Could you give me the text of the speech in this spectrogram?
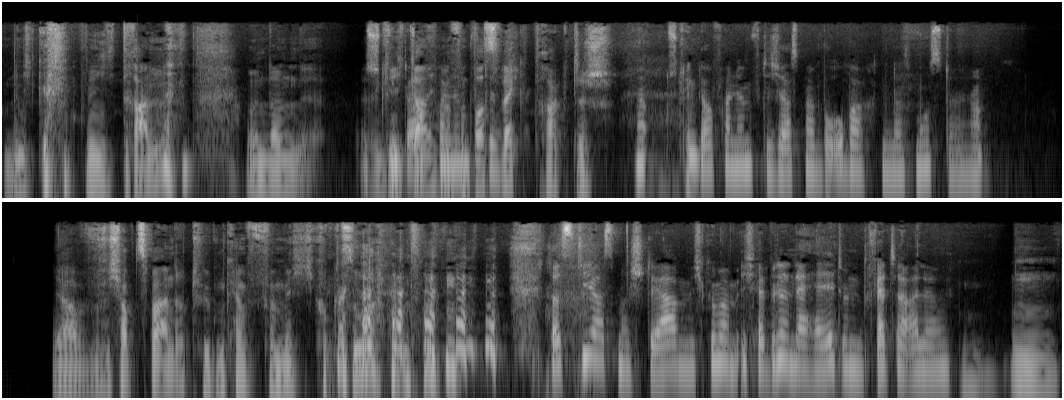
bin ich, bin ich dran und dann gehe ich gar nicht mehr vom Boss weg praktisch. Ja, das klingt auch vernünftig. Erstmal beobachten, das Muster, ja. Ja, ich habe zwei andere Typen, kämpft für mich, ich gucke zu. Lass die erstmal sterben. Ich kümmere mich, ich bin dann der Held und rette alle. Mhm.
